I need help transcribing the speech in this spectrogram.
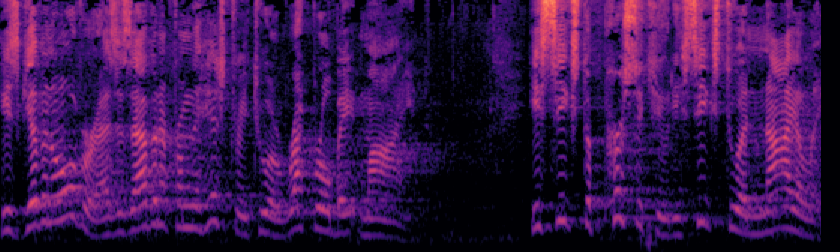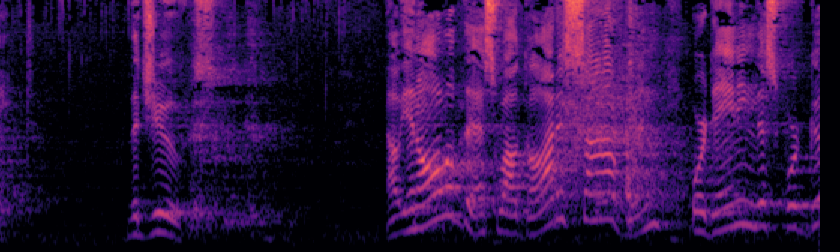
He's given over, as is evident from the history, to a reprobate mind. He seeks to persecute, he seeks to annihilate the Jews. Now, in all of this, while God is sovereign, ordaining this for good,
